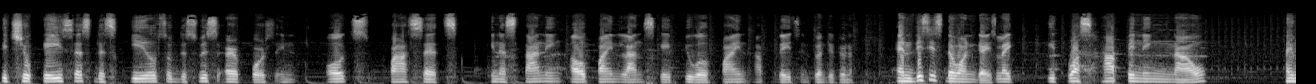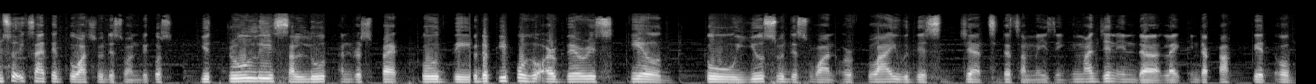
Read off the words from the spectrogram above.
It showcases the skills of the Swiss Air Force in all facets in a stunning alpine landscape. You will find updates in 2020. And this is the one, guys. Like, it was happening now. I'm so excited to watch this one because you truly salute and respect to the to the people who are very skilled to use with this one or fly with these jets that's amazing. Imagine in the like in the cockpit of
